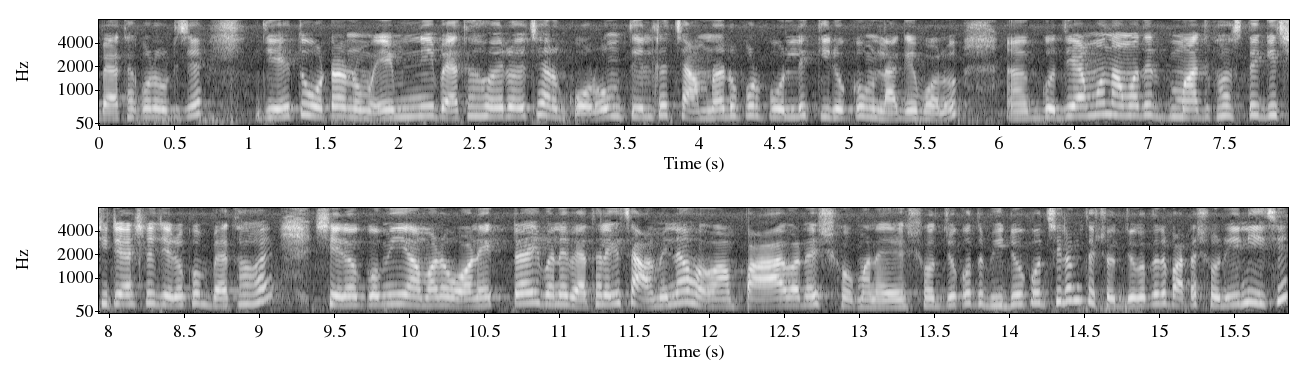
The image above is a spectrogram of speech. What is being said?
ব্যথা করে উঠেছে। যেহেতু ওটা এমনি ব্যথা হয়ে রয়েছে, আর গরম তেলটা চামড়ার উপর পড়লে কীরকম লাগে বলো? যেমন আমাদের মাছ ভাজতে গিয়ে ছিটে আসলে যেরকম ব্যথা হয়, সেরকমই আমার অনেকটাই মানে ব্যথা লেগেছে। আমি না পা মানে মানে সহ্য করতে ভিডিও করছিলাম, তো সহ্য করতে পাটা সরিয়ে নিয়েছি।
